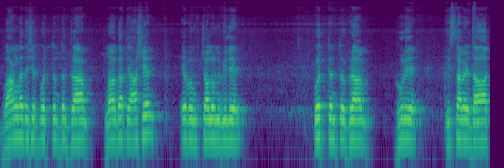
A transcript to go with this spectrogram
বাংলাদেশের প্রত্যন্ত গ্রাম নগাতে আসেন এবং চলন বিলের প্রত্যন্ত গ্রাম ঘুরে ইসলামের দাওয়াত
